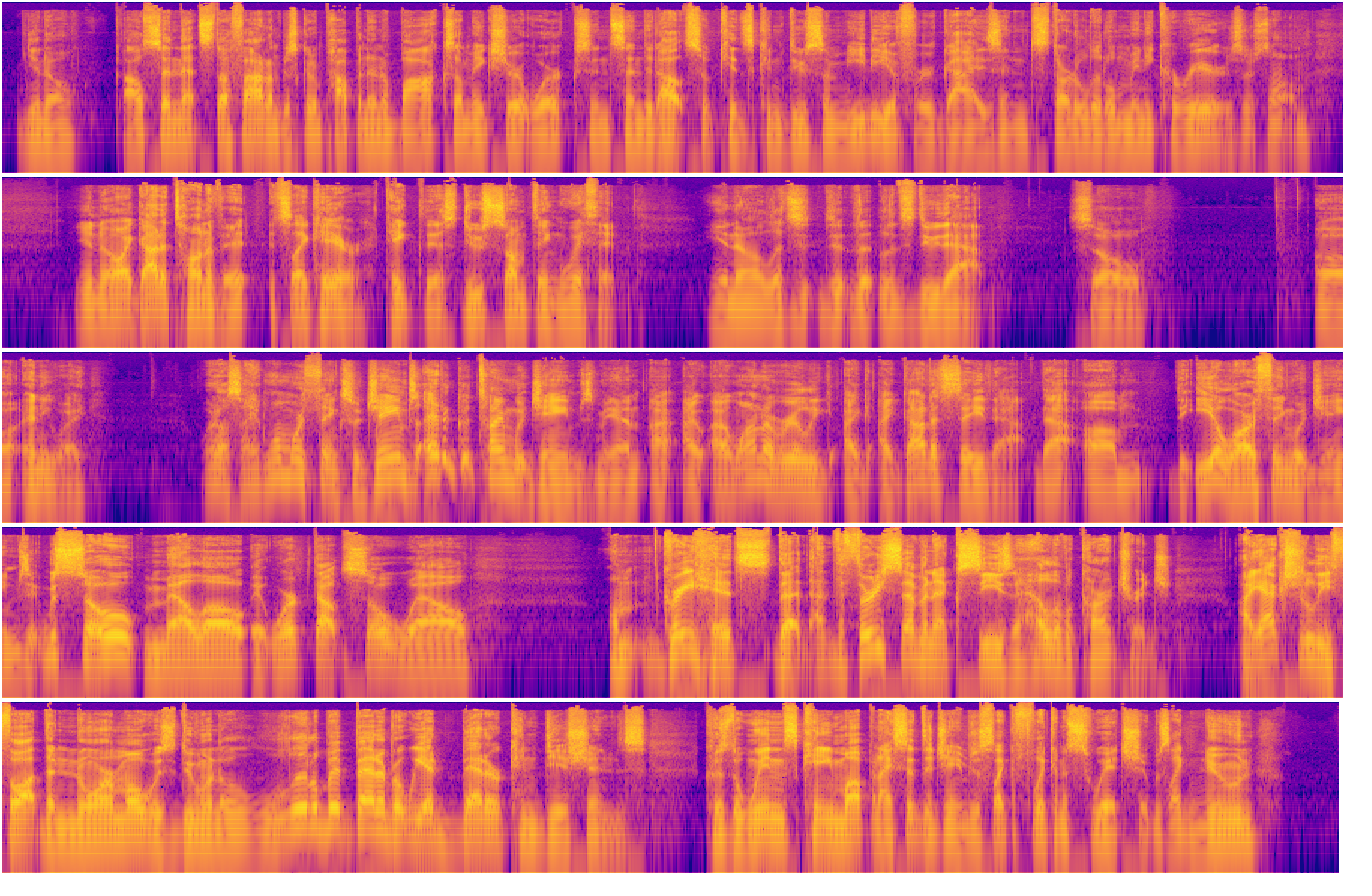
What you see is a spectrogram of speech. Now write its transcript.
you know, I'll send that stuff out. I'm just going to pop it in a box. I'll make sure it works and send it out so kids can do some media for guys and start a little mini careers or something. You know, I got a ton of it. It's like, here, take this, do something with it. You know, let's let's do that. So, uh, anyway, what else? I had one more thing. So James, I had a good time with James, man. I I, I want to really, I I gotta say that that um the ELR thing with James, it was so mellow. It worked out so well. Um, great hits. That the 37XC is a hell of a cartridge. I actually thought the normal was doing a little bit better, but we had better conditions because the winds came up. And I said to James, just like a flicking a switch, it was like noon.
